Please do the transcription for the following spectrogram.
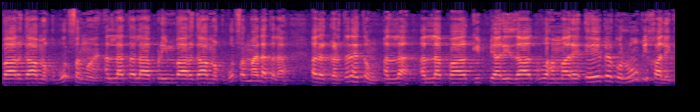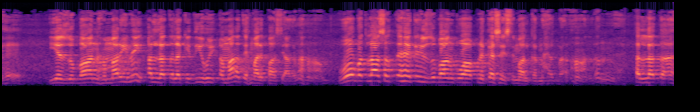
बारगाह मकबूल फरमाए, अल्लाह ताला अपनी बारगाह मकबूल फरमाए, अल्लाह ताला अरे करते रहता हूँ। अल्लाह अल्लाह पाक की प्यारी ज़ात वो हमारे एक एक रूह की खालिक है। ये ज़ुबान हमारी नहीं, अल्लाह ताला की दी हुई अमानत है हमारे पास ना हाँ वो बतला सकते हैं कि इस ज़ुबान को आपने कैसे इस्तेमाल करना है। हाँ अल्लाह ताला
